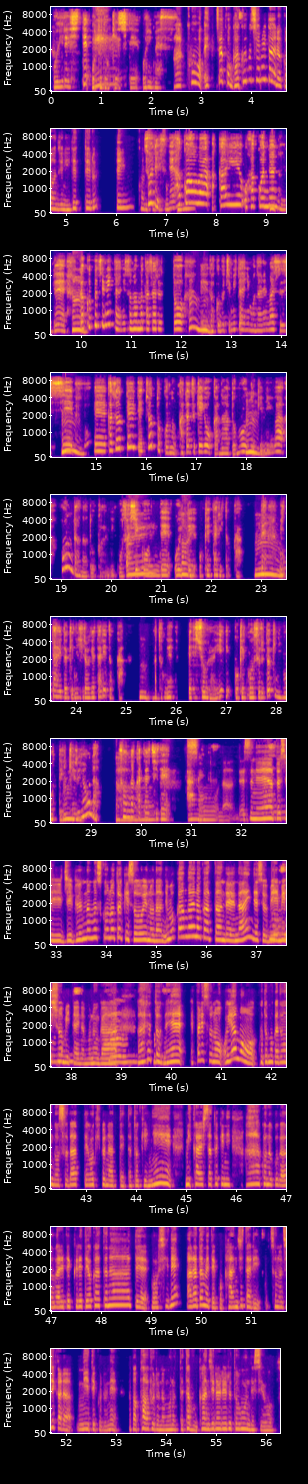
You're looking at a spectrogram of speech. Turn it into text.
お入れしてお届けしております。箱、え、じゃあこう額縁みたいな感じに入れてる？っていう感じ。そうですね。箱は赤いお箱なので、うん。額縁みたいにそのまま飾ると、うんえー額縁みたいにもなれますし、うん。えー飾っていてちょっとこの片付けようかなと思うときには、本棚とかにこう差し込んで置いはい。ておけたりとか、うん。で、見たいときに広げたりとか、うん。あとね、えー将来ご結婚するときに持っていけるような、そんな形で、はい。そうなんですね。はい私、自分の息子の時そういうの何も考えなかったんで、ないんですよ。命名書みたいなものが。うんあるとね、やっぱりその親も子供がどんどん育って大きくなっていった時に、見返した時に、ああ、この子が生まれてくれてよかったなーって、こうしね、改めてこう感じたり、その字から見えてくるね、やっぱパワフルなものって多分感じられると思うんですよ。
